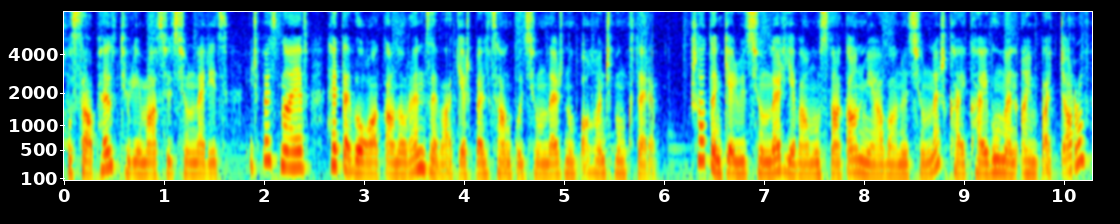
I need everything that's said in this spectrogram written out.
խուսափել թյուրիմացություններից, ինչպես նաև հետևողականորեն ձևակերպել ցանկություններն ու պահանջմունքները։ Շատ ընկերություններ եւ ամուսնական միաբանություններ քայքայվում են այն պատճառով,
